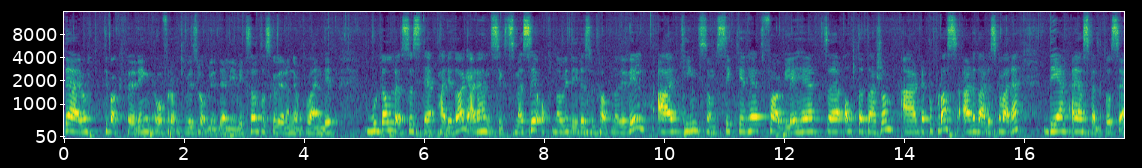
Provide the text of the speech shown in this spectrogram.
det er jo tilbakeføring og forhåpentligvis lovlydige liv. ikke sant? Og skal vi gjøre en jobb på veien dit. Hvordan løses det per i dag? Er det hensiktsmessig? Oppnår vi de resultatene vi vil? Er ting som sikkerhet, faglighet, eh, alt dette her sånn, er det på plass? Er det der det skal være? Det er jeg spent på å se.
